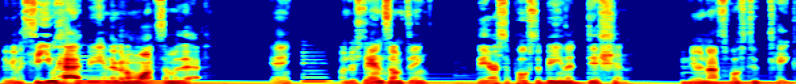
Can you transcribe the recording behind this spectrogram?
They're gonna see you happy and they're gonna want some of that. Okay? Understand something. They are supposed to be an addition they're not supposed to take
